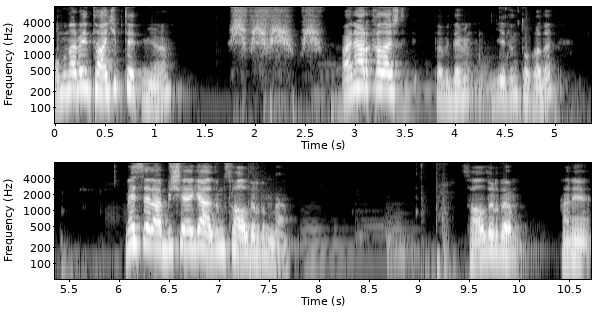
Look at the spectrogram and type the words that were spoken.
O bunlar beni takip etmiyor. Hani arkadaşlık. Tabi demin yedin tokadı. Mesela bir şeye geldim saldırdım ben. Saldırdım. Hani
